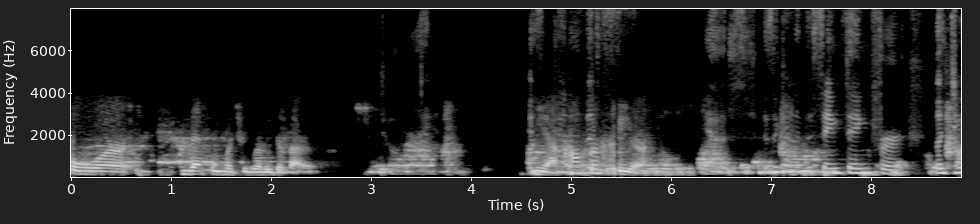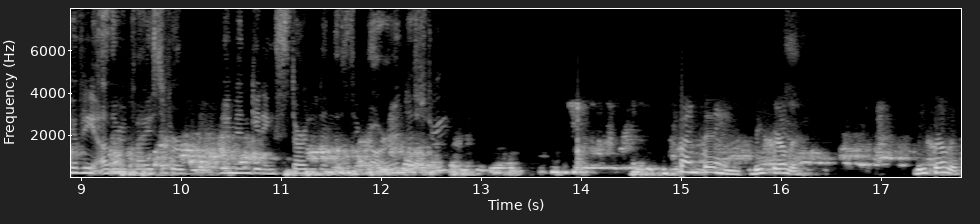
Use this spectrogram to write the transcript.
for less than what you really deserve. Totally. Yeah, um, conquer this, fear. Yes. Is it kind of the same thing for, like, do you have any other advice for women getting started in the cigar industry? Same thing. Be fearless. Be fearless.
